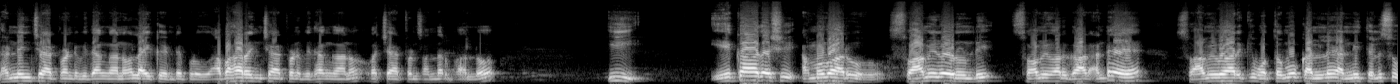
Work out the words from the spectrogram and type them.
దండించేటువంటి విధంగానో లైక్ అంటే ఇప్పుడు అపహరించేటువంటి విధంగానో వచ్చేటువంటి సందర్భాల్లో ఈ ఏకాదశి అమ్మవారు స్వామిలో నుండి స్వామివారు గా అంటే స్వామివారికి మొత్తము కళ్ళే అన్నీ తెలుసు.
